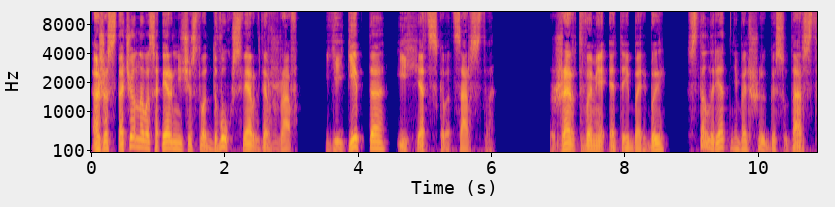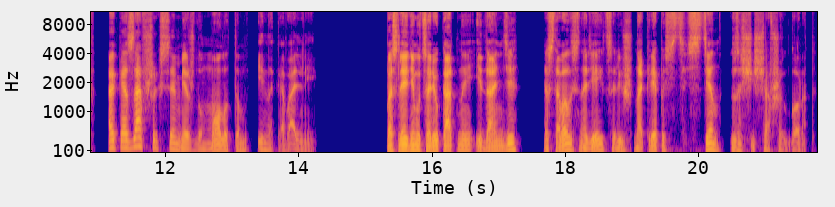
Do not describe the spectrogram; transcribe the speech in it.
ожесточенного соперничества двух сверхдержав Египта и Хетского царства. Жертвами этой борьбы стал ряд небольших государств, оказавшихся между молотом и наковальней. Последнему царю Катны и Данди оставалось надеяться лишь на крепость стен, защищавших город.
